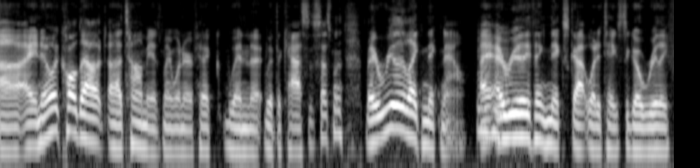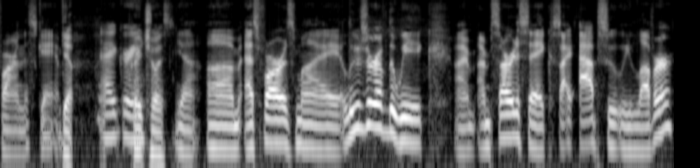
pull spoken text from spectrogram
I know I called out uh, Tommy as my winner of pick when uh, with the cast assessment, but I really like Nick now. I, I really think Nick's got what it takes to go really far in this game. yep, I agree. great choice. Yeah. Um, as far as my loser of the week, I'm, I'm sorry to say because I absolutely love her.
